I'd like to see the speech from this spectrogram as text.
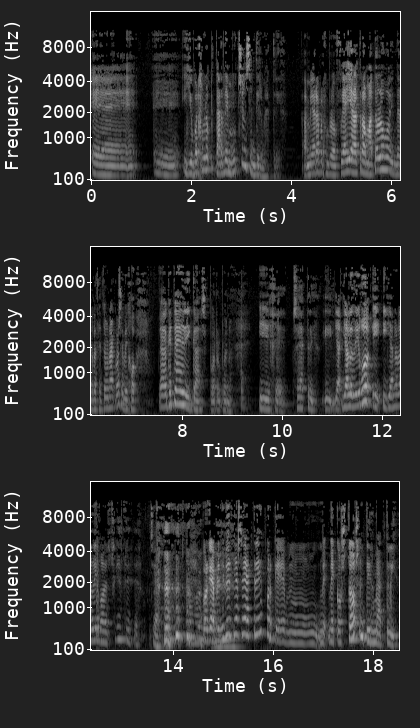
Eh, eh, y yo, por ejemplo, tardé mucho en sentirme actriz. A mí ahora, por ejemplo, fui ayer al traumatólogo y me recetó una cosa y me dijo, ¿a qué te dedicas? Por, bueno, y dije, soy actriz. Y ya, ya lo digo y, y ya no lo digo, soy actriz. soy actriz. porque al principio decía soy actriz porque mm, me, me costó sentirme actriz.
